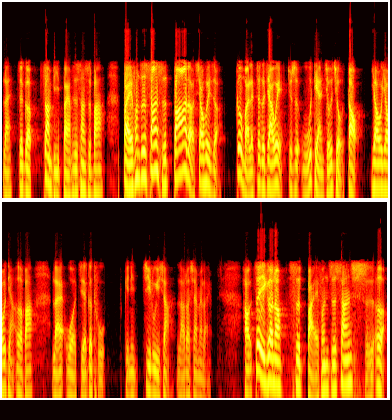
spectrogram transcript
来，这个占比百分之三十八，百分之三十八的消费者购买了这个价位，就是五点九九到幺幺点二八。来，我截个图给你记录一下，拿到下面来。好，这一个呢是百分之三十二，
